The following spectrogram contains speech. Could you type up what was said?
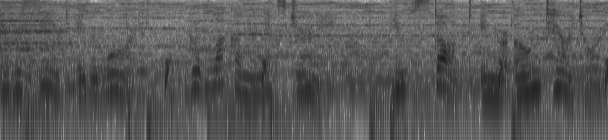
You received a reward. Good luck on your next journey. You've stopped in your own territory.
